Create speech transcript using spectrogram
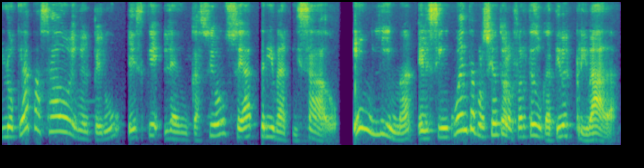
Lo que ha pasado en el Perú es que la educación se ha privatizado. En Lima, el 50% de la oferta educativa es privada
